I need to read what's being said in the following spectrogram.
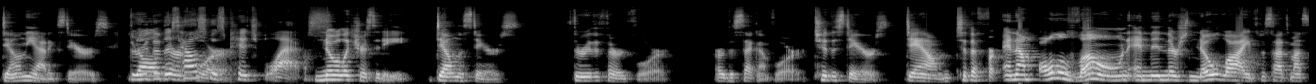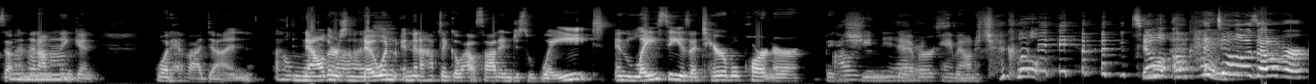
down the attic stairs through Y'all, the this house floor. was pitch black. no electricity, down the stairs, through the third floor or the second floor to the stairs, down to the first, and I'm all alone, and then there's no lights besides myself, and then I'm Mhm. thinking. What have I done? Oh now there's gosh. no one, and then I have to go outside and just wait. And Lacey is a terrible partner because she never came out to check Well, on me until well, okay. until it was over.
